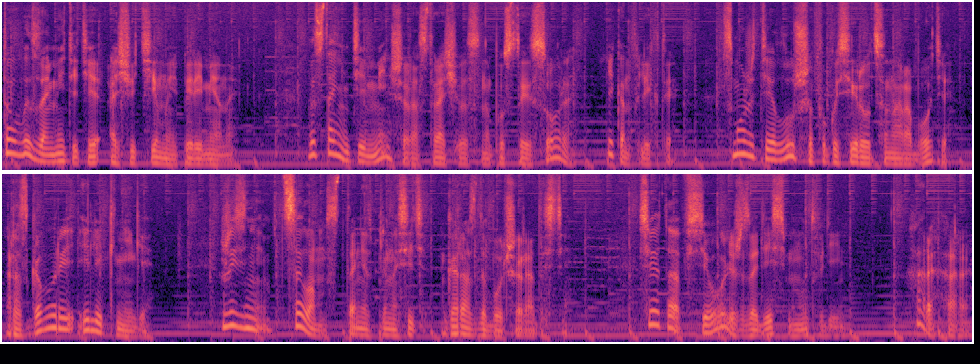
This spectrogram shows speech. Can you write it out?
то вы заметите ощутимые перемены. Вы станете меньше растрачиваться на пустые ссоры и конфликты. Сможете лучше фокусироваться на работе, разговоре или книге. Жизнь в целом станет приносить гораздо больше радости. Все это всего лишь за 10 минут в день. Хара-хара.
